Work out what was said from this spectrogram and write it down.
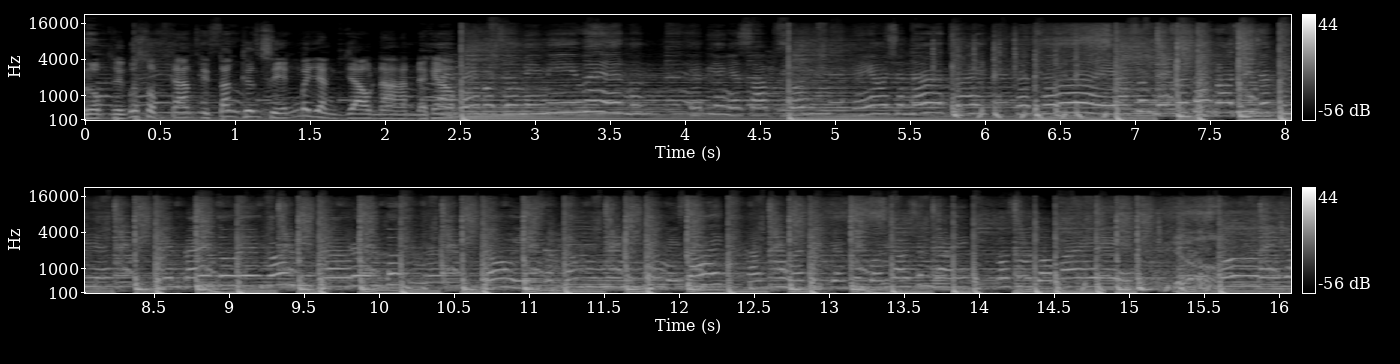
รวมถึงประสบการณ์ติดตั้งเครื่องเสียงมาอย่างยาวนานนะครับแม้ว่าเธอไม่มีเวทมนต์แค่เพียงอย่าสับสนให้เอาชนะใจแต่เธออยากสำเร็จก็ต้องรอที่จะเปลี่ยนเปลี่ยนแปลงตัวเองก่อนที่จะเริ่มต้นใหม่ลองอีกสักครั้งเงินยังไม่สายทางทุกอาทิตย์ยังคงก่อนเช้าฉันใดก็สู้ต่อไปโซเรีย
